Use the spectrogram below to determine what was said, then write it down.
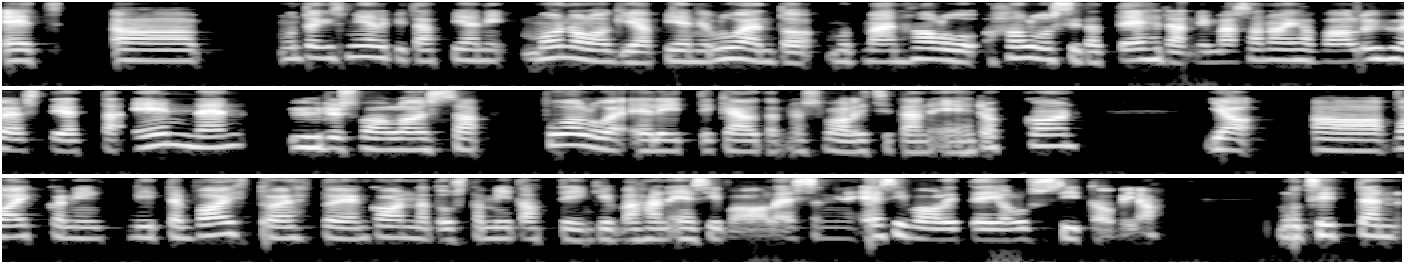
Et, uh, mun tekisi mieli pitää pieni monologia, pieni luento, mutta mä en halua, halua sitä tehdä, niin mä sanoin ihan vaan lyhyesti, että ennen Yhdysvalloissa puolueeliitti käytännössä valitsi tämän ehdokkaan, ja uh, vaikka niin, niiden vaihtoehtojen kannatusta mitattiinkin vähän esivaaleissa, niin esivaalit ei ollut sitovia. Mutta sitten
